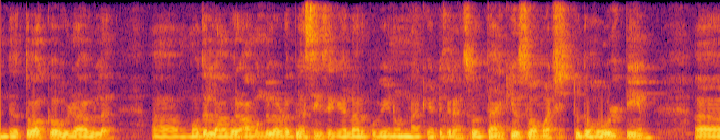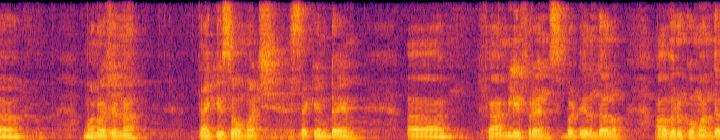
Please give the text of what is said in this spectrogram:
இந்த துவக்க விழாவில் முதல்ல அவர் அவங்களோட blessings எங்கள் எல்லாருக்கும் வேணும்னு நான் கேட்டுக்கிறேன். So thank you so much to the whole team மனோஜனா thank you so much second time family friends but இருந்தாலும் அவருக்கும் அந்த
